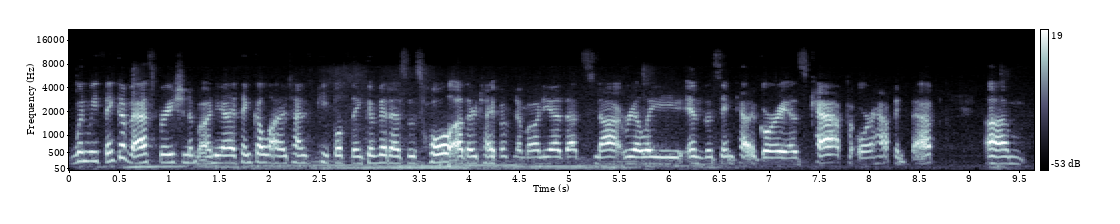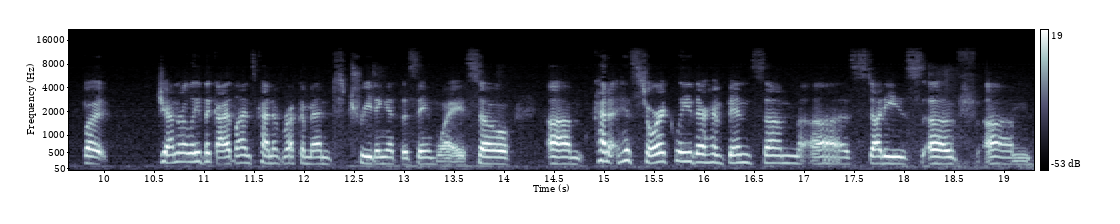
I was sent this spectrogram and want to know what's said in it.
when we think of aspiration pneumonia, I think a lot of times people think of it as this whole other type of pneumonia that's not really in the same category as CAP or HAP and. Um, but generally, the guidelines kind of recommend treating it the same way. So, um, kind of historically, there have been some uh, studies of um,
